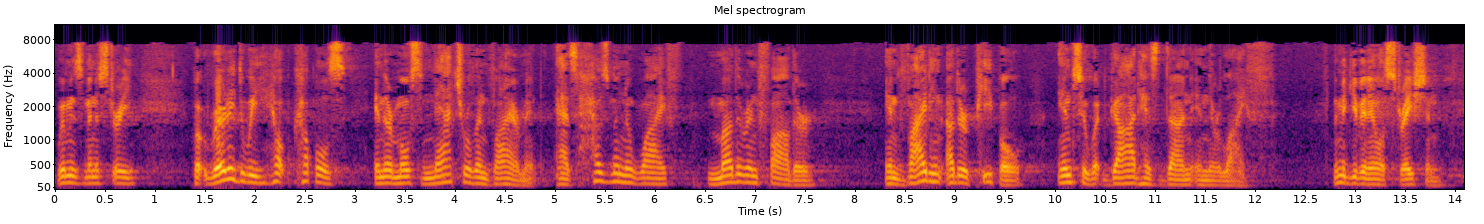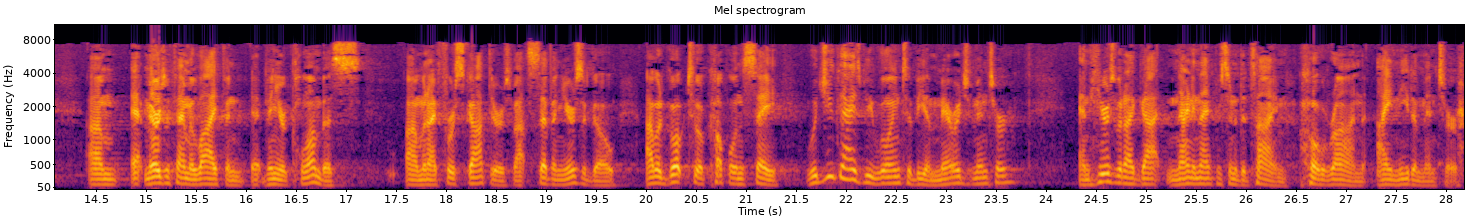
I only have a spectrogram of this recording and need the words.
women's ministry, but rarely do we help couples in their most natural environment as husband and wife, mother and father, inviting other people into what God has done in their life. Let me give you an illustration. Um, at Marriage and Family Life in, at Vineyard Columbus, um, when I first got there, it was about seven years ago, I would go up to a couple and say, would you guys be willing to be a marriage mentor? And here's what I got 99% of the time. Oh, Ron, I need a mentor.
